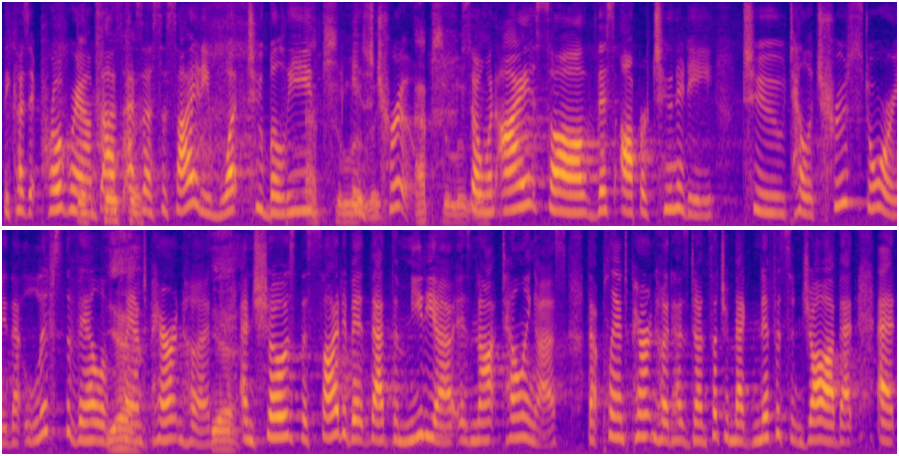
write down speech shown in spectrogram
because it programs us as a society what to believe is Absolutely. true. Absolutely. So when I saw this opportunity to tell a true story that lifts the veil of Yeah. Planned Parenthood Yeah. and shows the side of it that the media is not telling us, that Planned Parenthood has done such a magnificent job at, at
